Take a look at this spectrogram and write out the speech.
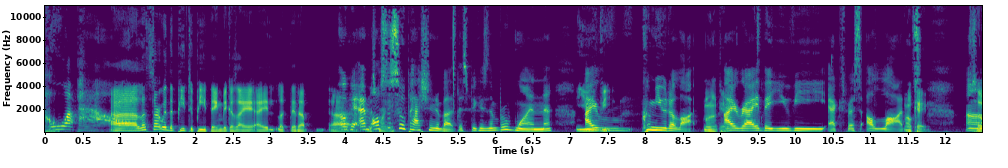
Uh, let's start with the P2P thing because I, I looked it up. Uh, Okay, I'm also morning. so passionate about this because number one, I UV. r- commute a lot. Okay. I ride the UV Express a lot. Okay. So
